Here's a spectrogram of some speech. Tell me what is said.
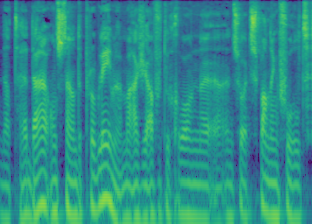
Dat, hè, daar ontstaan de problemen. Maar als je af en toe gewoon eh, een soort spanning voelt.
